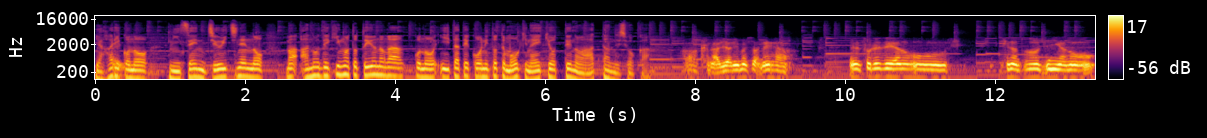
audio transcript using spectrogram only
やはりこの2011年の、まあ、あの出来事というのがこの飯舘校にとっても大きな影響っていうのはあったんでしょうか？あかなりありましたね。それであの避難と同時にあの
